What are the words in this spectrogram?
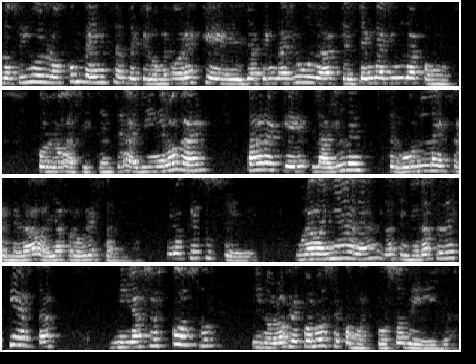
los hijos lo convencen de que lo mejor es que ella tenga ayuda, que él tenga ayuda con, con los asistentes allí en el hogar para que la ayuden según la enfermedad vaya progresando. Pero ¿qué sucede? Una mañana la señora se despierta, mira a su esposo y no lo reconoce como esposo de ella.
